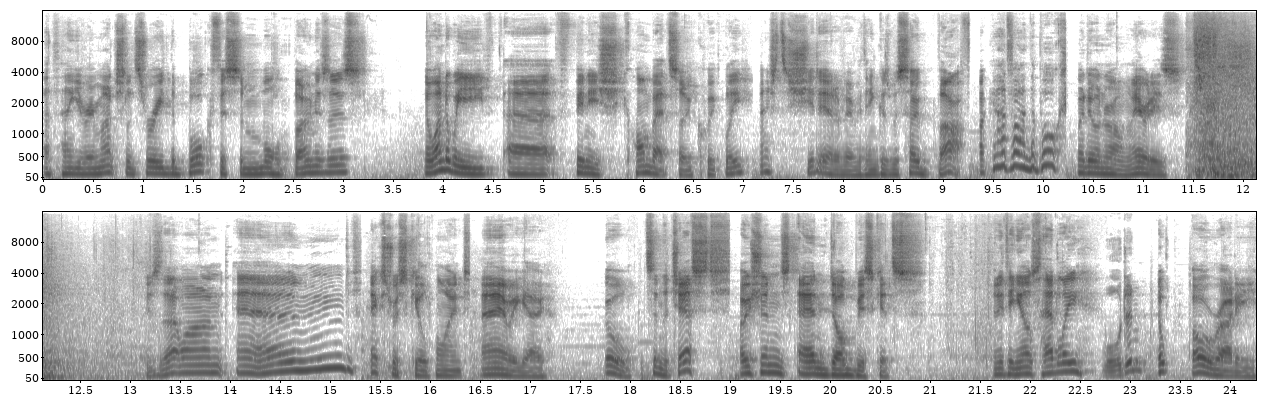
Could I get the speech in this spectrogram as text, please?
Uh, thank you very much. Let's read the book for some more bonuses. No wonder we uh, finish combat so quickly. Smashed the shit out of everything because we're so buff. I can't find the book. I doing wrong? There it is. Use that one and extra skill point. There we go. Cool. It's in the chest. Potions and dog biscuits. Anything else, Hadley? Warden? Nope. Alrighty.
